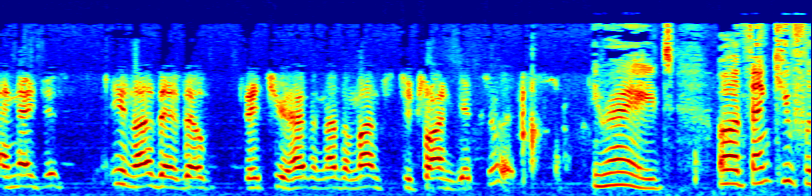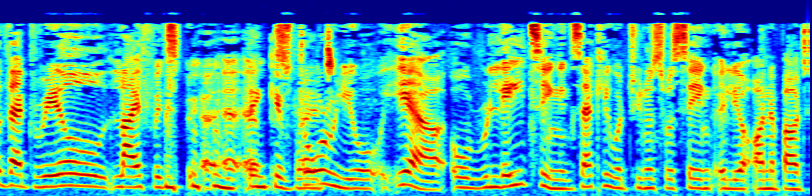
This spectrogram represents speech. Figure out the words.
and they just, you know, they, they'll let you have another month to try and get through it. Right. Oh, thank you for that real life exp- uh, uh, Thank you, Brett. story, or yeah, or relating exactly what Eunice was saying earlier on about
